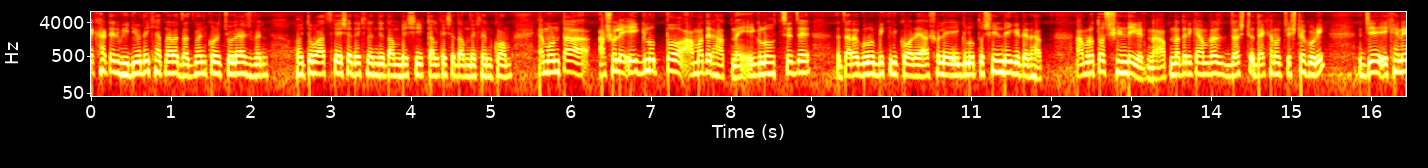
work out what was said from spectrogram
এক হাটের ভিডিও দেখে আপনারা জাজমেন্ট করে চলে আসবেন। হয়তো আজকে এসে দেখলেন যে দাম বেশি, কালকে এসে দাম দেখলেন কম। এমনটা আসলে এইগুলো তো আমাদের হাত নাই। এগুলো হচ্ছে যে যারা গরু বিক্রি করে, আসলে এগুলো তো সিন্ডিকেটের হাত। আমরা তো সিন্ডিকেট না। আপনাদেরকে আমরা জাস্ট দেখানোর চেষ্টা করি যে এখানে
